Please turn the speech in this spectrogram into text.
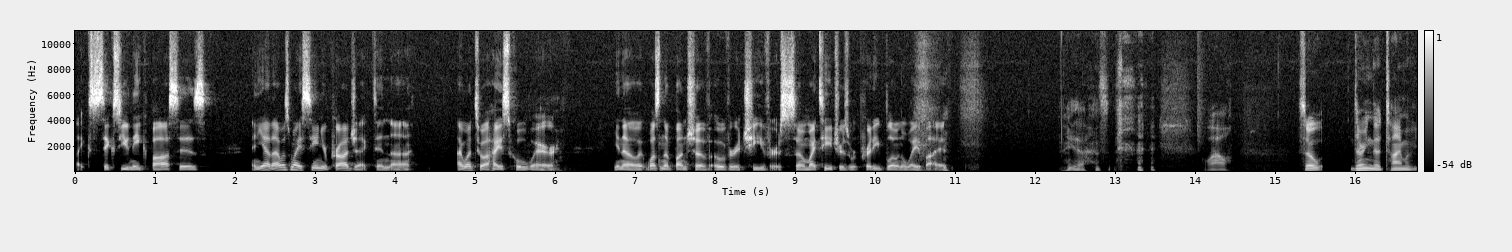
like six unique bosses. And yeah, that was my senior project. And uh, I went to a high school where, you know, it wasn't a bunch of overachievers. So my teachers were pretty blown away by it. yeah. wow. So during the time of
